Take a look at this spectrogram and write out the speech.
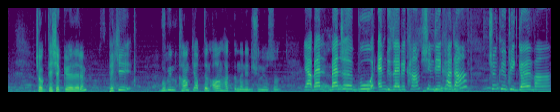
Çok teşekkür ederim. Peki bugün kamp yaptığın alan hakkında ne düşünüyorsun? Ya ben bence bu en güzel bir kamp şimdiye kadar. Çünkü bir göl var,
